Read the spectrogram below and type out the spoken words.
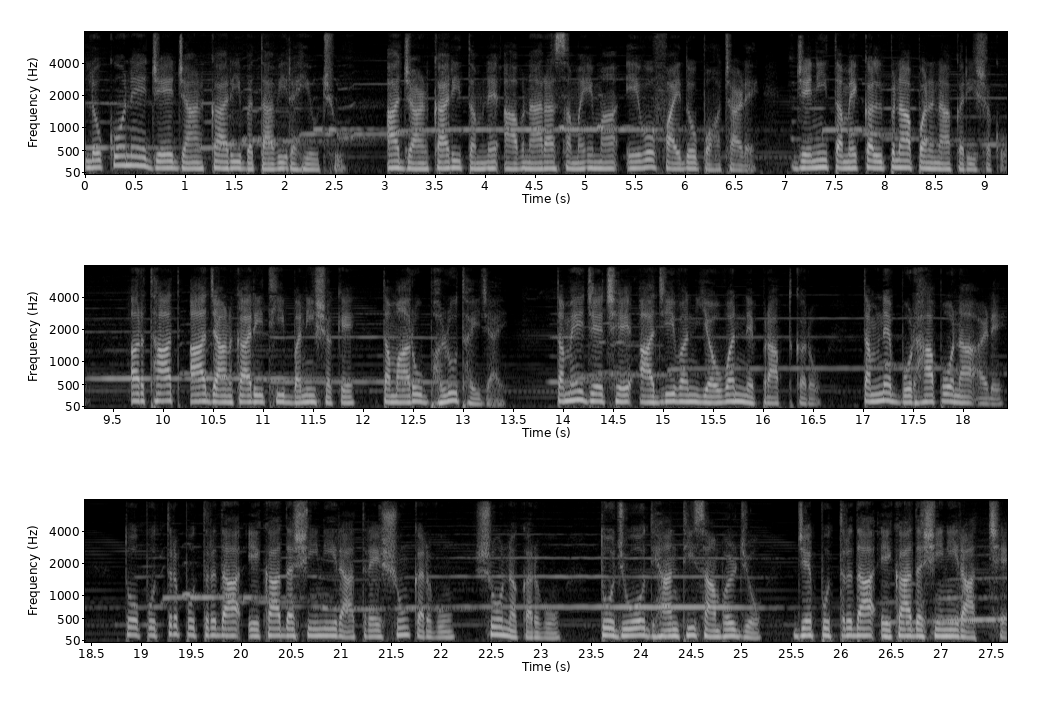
લોકોને જે જાણકારી બતાવી રહ્યો છું, આ જાણકારી તમને આવનારા સમયમાં એવો ફાયદો પહોંચાડે, જેની તમે કલ્પના પણ ના કરી શકો. અર્થાત, આ જાણકારીથી બની શકે, તમારું ભલું થઈ જાય. તમે જે છે, આજીવન યૌવનને પ્રાપ્ત કરો. તમને બુઢાપો ના અડે. તો પુત્ર પુત્રદા એકાદશીની રાત્રે શું કરવું, શું ન કરવું, તો જુઓ ધ્યાનથી સાંભળજો, જે પુત્રદા એકાદશીની રાત છે,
